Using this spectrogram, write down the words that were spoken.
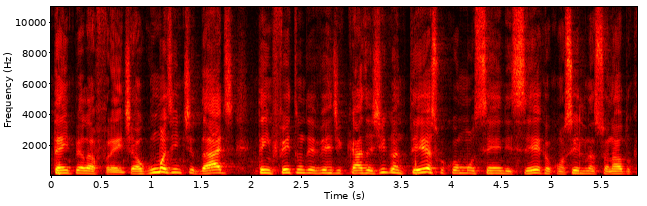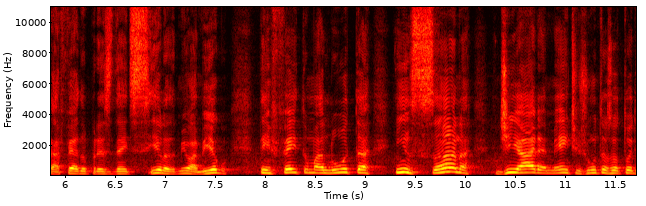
tem pela frente. Algumas entidades têm feito um dever de casa gigantesco, como o CNC, que é o Conselho Nacional do Café do presidente Silas, meu amigo, tem feito uma luta insana diariamente junto às autoridades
